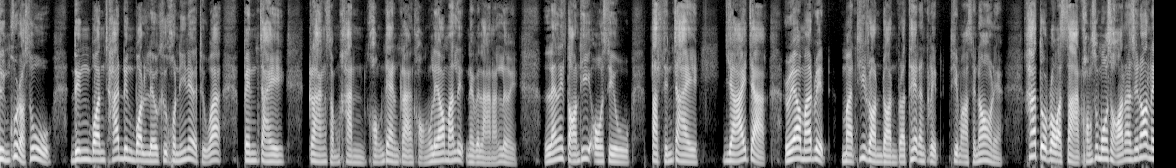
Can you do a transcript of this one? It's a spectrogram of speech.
ดึงคู่ต่อสู้ ดึงบอลช้าดึงบอลเร็วคือคนนี้เนี่ยถือว่าเป็นใจกลางสำคัญของแดนกลางของเรอัลมาดริดในเวลานั้นเลย และในตอนที่โอซิลตัดสินใจย้ายจากเรอัลมาดริด มาที่ลอนดอนประเทศอังกฤษทีมอาร์เซนอลเนี่ยค่าตัวประวัติศาสตร์ของสโมสรอาร์เซนอลใน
